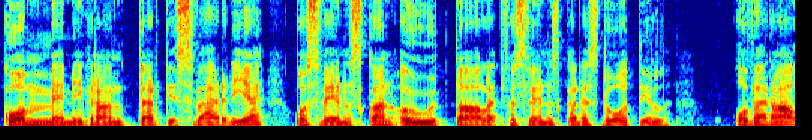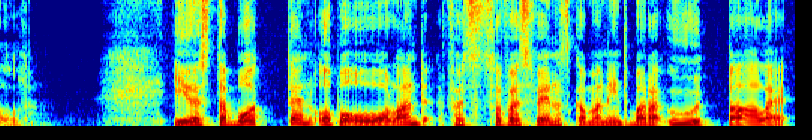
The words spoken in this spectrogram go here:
kom med migranter till Sverige och svenskan och uttalet försvenskades då till overall. I Österbotten och på Åland för, så försvenskar man inte bara uttalet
